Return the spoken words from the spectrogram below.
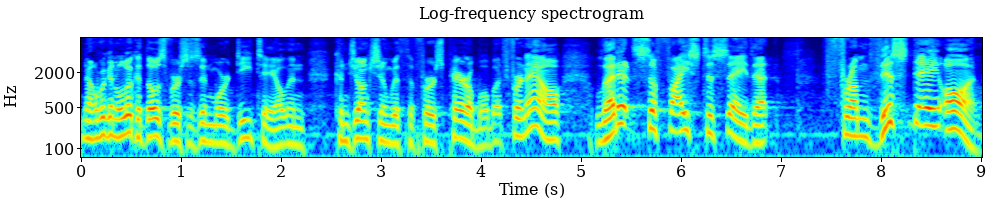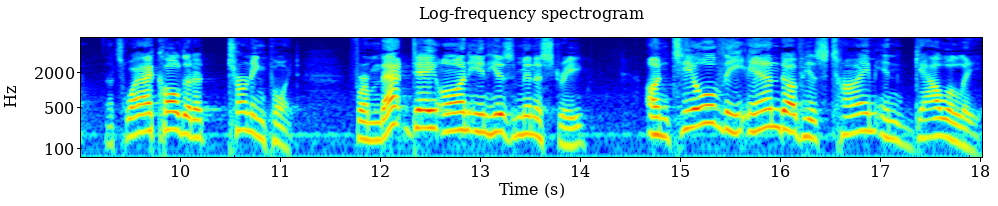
Now, we're going to look at those verses in more detail in conjunction with the first parable. But for now, let it suffice to say that from this day on, that's why I called it a turning point, from that day on in his ministry until the end of his time in Galilee,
